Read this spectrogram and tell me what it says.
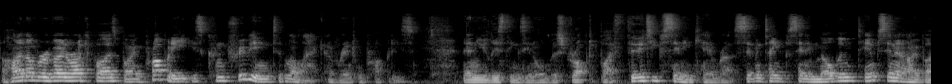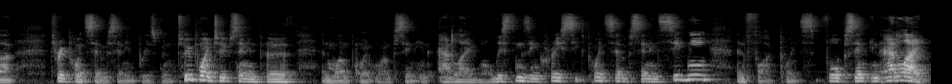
the high number of owner occupiers buying property is contributing to the lack of rental properties. Now, new listings in August dropped by 30% in Canberra, 17% in Melbourne, 10% in Hobart, 3.7% in Brisbane, 2.2% in Perth, and 1.1% in Adelaide, while listings increased 6.7% in Sydney and 5.4% in Adelaide.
